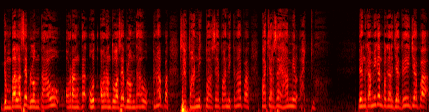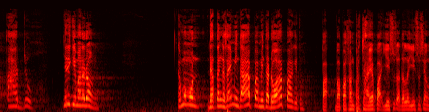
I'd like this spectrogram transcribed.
gembala saya belum tahu, orang orang tua saya belum tahu. Kenapa? Saya panik Pak, saya panik. Kenapa? Pacar saya hamil. Aduh. Dan kami kan pengerja gereja Pak. Aduh. Jadi gimana dong? Kamu mau datang ke saya minta apa? Minta doa apa gitu? Pak, Bapak kan percaya Pak, Yesus adalah Yesus yang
